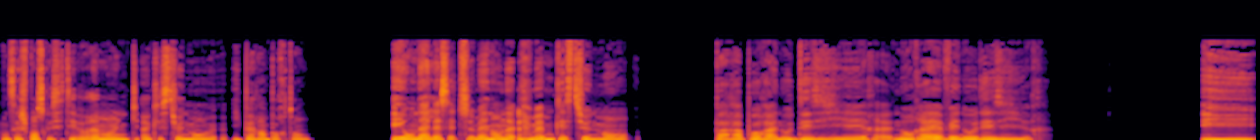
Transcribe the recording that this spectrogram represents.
Donc ça, je pense que c'était vraiment un questionnement euh, hyper important. Et on a là cette semaine, on a le même questionnement par rapport à nos désirs, nos rêves et nos désirs. Et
